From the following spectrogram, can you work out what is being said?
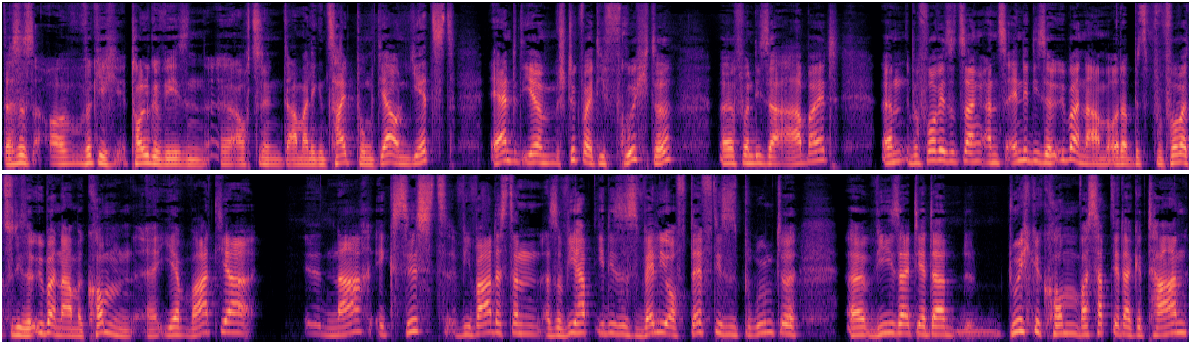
Das ist äh, wirklich toll gewesen, äh, auch zu dem damaligen Zeitpunkt. Ja, und jetzt erntet ihr ein Stück weit die Früchte äh, von dieser Arbeit. Ähm, bevor wir sozusagen ans Ende dieser Übernahme oder bis, bevor wir zu dieser Übernahme kommen, äh, ihr wart ja nach Exist, wie war das dann, also wie habt ihr dieses Valley of Death, dieses berühmte, äh, wie seid ihr da durchgekommen, was habt ihr da getan,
